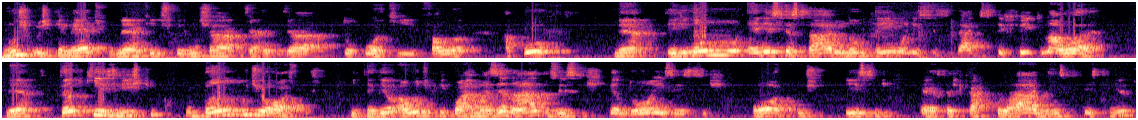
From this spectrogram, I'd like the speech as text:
músculo-esqueléticos, né, aqueles que a gente já, já, já tocou aqui, falou há pouco, né, ele não é necessário, não tem uma necessidade de ser feito na hora. Né? Tanto que existe o banco de ossos, entendeu? Onde ficam armazenados esses tendões, esses ossos, esses, essas cartilagens, esses tecidos,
